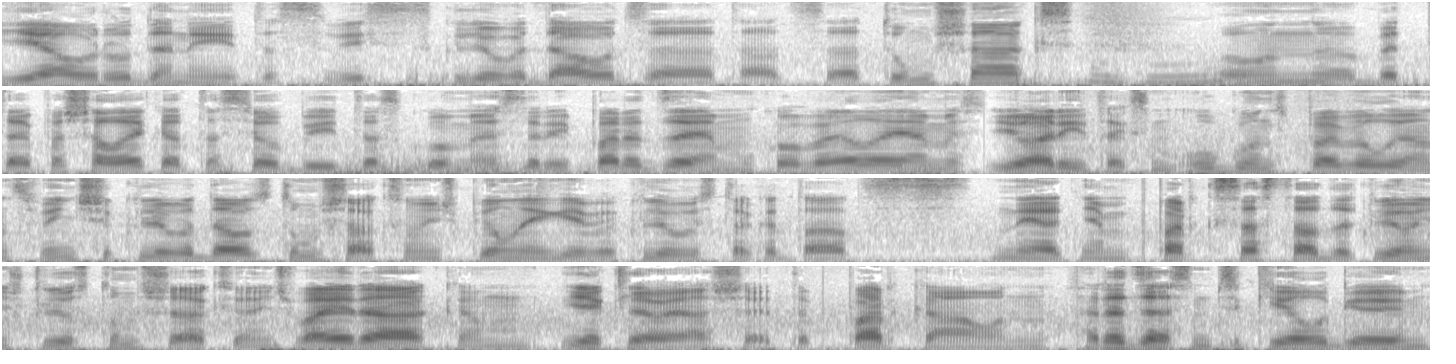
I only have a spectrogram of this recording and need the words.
jau rudenī tas viss kļuva daudz tāds tumšāks. Mm -hmm. un, bet tajā pašā laikā tas jau bija tas, ko mēs arī paredzējām un ko vēlējāmies. Jo arī teiksim, uguns paviljons viņš kļuva daudz tumšāks viņš pilnīgi ir kļuvis tā, tāds neatņemams parka sastāvdaļa, jo viņš kļūst tumšāks, jo viņš vairāk um, iekļaujās šeit parkā. Un redzēsim, cik ilgi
